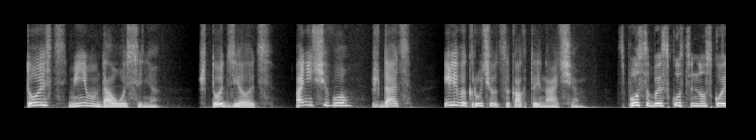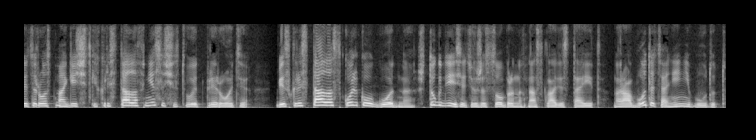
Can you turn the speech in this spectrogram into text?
То есть минимум до осени. Что делать? А ничего, ждать или выкручиваться как-то иначе. Способа искусственно ускорить рост магических кристаллов не существует в природе. Без кристалла сколько угодно, штук 10 уже собранных на складе стоит, но работать они не будут.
